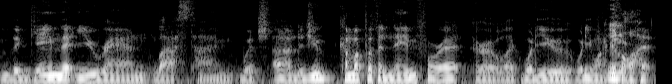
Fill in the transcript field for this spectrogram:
the game that you ran last time, which I don't know, did you come up with a name for it, or like what do you what do you want to you call know, it?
